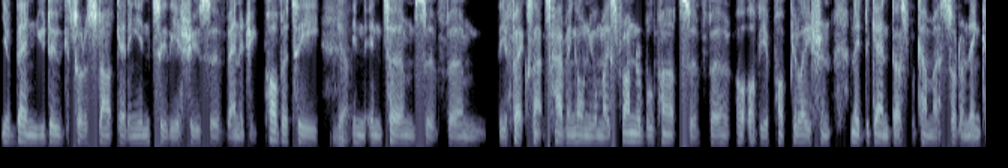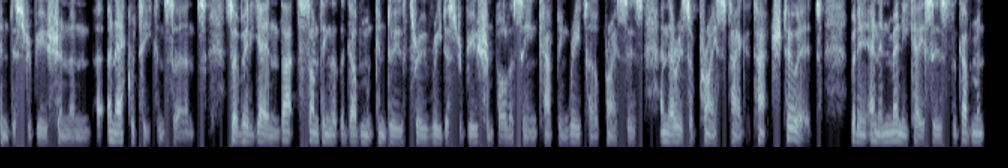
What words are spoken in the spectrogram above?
you know, then you do sort of start getting into the issues of energy poverty yeah. in, in terms of um, the effects that's having on your most vulnerable parts of uh, of your population, and it again does become a sort of an income distribution and uh, an equity concerns. So, but again, that's something that the government can do through redistribution policy and capping retail prices, and there is a price tag attached to it. But in, and in many cases, the government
